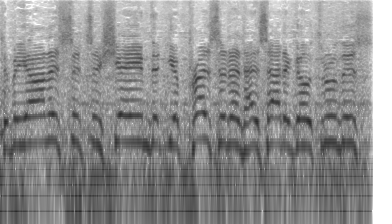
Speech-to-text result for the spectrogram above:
To be honest, it's a shame that your president has had to go through this.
